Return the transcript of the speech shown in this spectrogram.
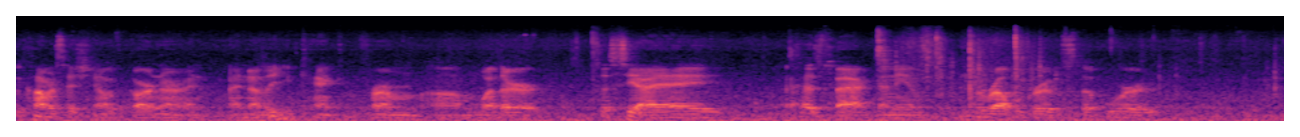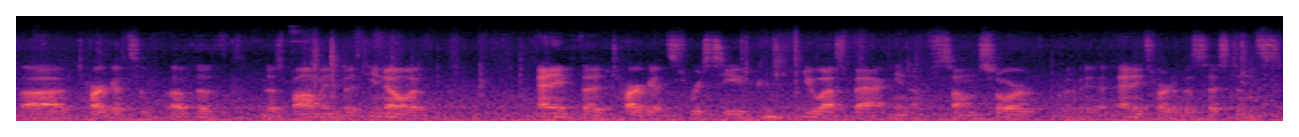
the conversation with Gardner, I, I know that you can't confirm um, whether the CIA has backed any of the rebel groups that were uh, targets of, of the, this bombing, but do you know if any of the targets received U.S. backing of some sort, any sort of assistance?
